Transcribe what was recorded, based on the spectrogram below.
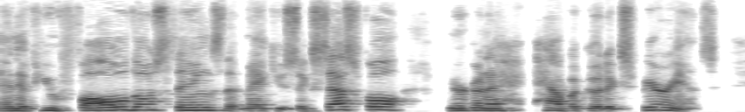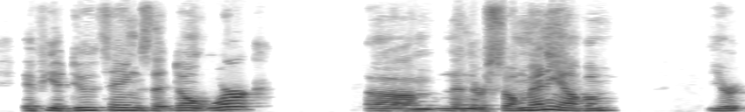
And if you follow those things that make you successful, you're going to have a good experience. If you do things that don't work, um, then there's so many of them. You're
